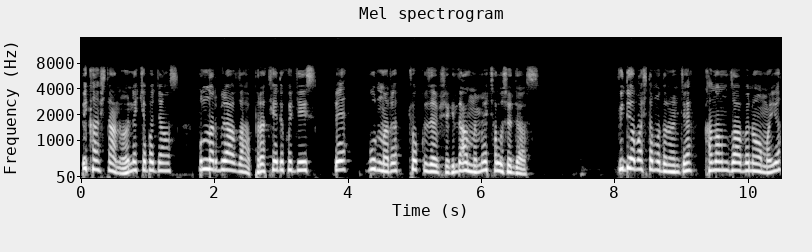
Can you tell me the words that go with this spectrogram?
birkaç tane örnek yapacağız. Bunları biraz daha pratiğe dökeceğiz ve bunları çok güzel bir şekilde anlamaya çalışacağız. Videoya başlamadan önce kanalımıza abone olmayı,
